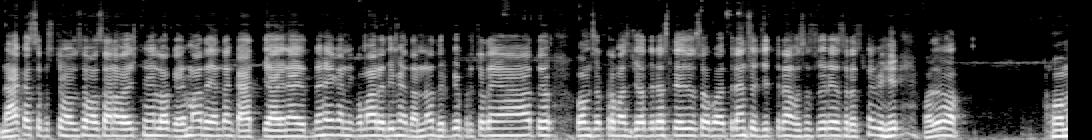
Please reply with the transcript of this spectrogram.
నాకస్య పృష్టం అవసవసాన వైష్ణవం లోక హేమాదయంతం కాత్యాయన యుద్మహే కన్యకుమార ధీమే తన్న దుర్గే పృచదయాత్ ఓం శుక్రమస్ జ్యోతిరస్తేజసో పత్రం సుచిత్రం వసు సూర్యస్ మధు होम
